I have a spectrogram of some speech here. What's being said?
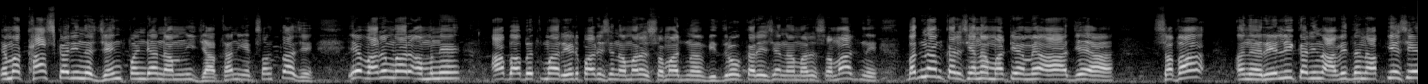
એમાં ખાસ કરીને જૈન પંડ્યા નામની જાથાની એક સંસ્થા છે. એ વારંવાર અમને આ બાબતમાં રેડ પાડે છે અને અમારા સમાજના વિદ્રોહ કરે છે અને અમારા સમાજને બદનામ કરે છે. એના માટે અમે આ જે આ સભા અને રેલી કરીને આવેદન આપીએ છીએ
